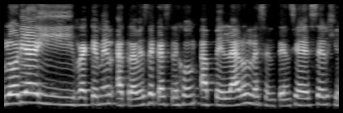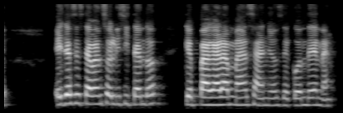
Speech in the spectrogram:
Gloria y Raquel a través de Castrejón apelaron la sentencia de Sergio. Ellas estaban solicitando que pagara más años de condena.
